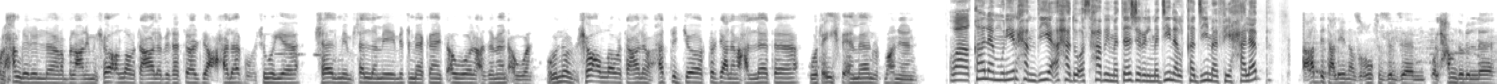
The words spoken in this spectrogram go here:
والحمد لله رب العالمين. إن شاء الله تعالى بدها ترجع حلب وسوريا سالمة مسلمة مثل ما كانت أول على زمان أول. وإنه إن شاء الله تعالى حتى التجار ترجع لمحلاتها وتعيش في أمان واطمئنان. وقال منير حمدية أحد أصحاب متاجر المدينة القديمة في حلب عدت علينا ظروف الزلزال والحمد لله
